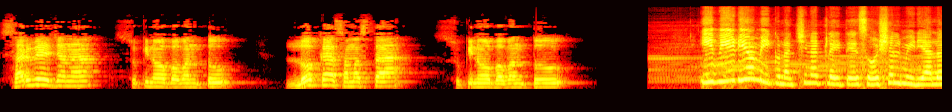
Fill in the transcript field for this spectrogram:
సర్వే జన సుఖినో భవంతు. లోక సమస్త సుఖినో భవంతు. ఈ వీడియో మీకు నచ్చినట్లయితే సోషల్ మీడియాలో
